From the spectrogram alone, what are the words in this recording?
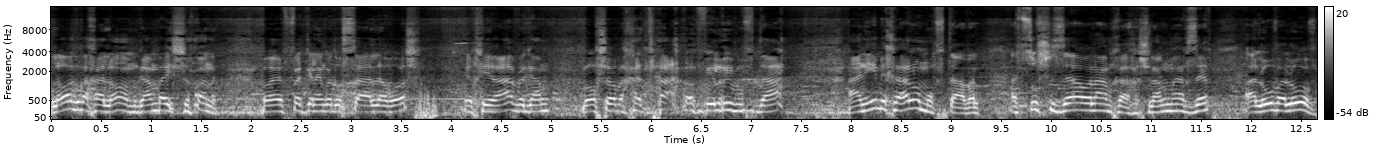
לא רק בחלום, גם באישון הוא היה דופק אליהם כדורסל על הראש, מבחירה וגם באופשר בחטא, אפילו היא מופתע אני בכלל לא מופתע, אבל עצוב שזה העולם ככה, שלנו מאכזב, עלוב עלוב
